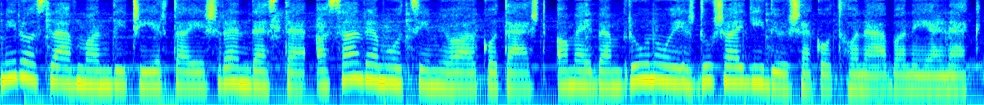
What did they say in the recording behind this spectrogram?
Miroslav Mandic írta és rendezte a Sanremo című alkotást, amelyben Bruno és Dusa egy idősek otthonában élnek.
